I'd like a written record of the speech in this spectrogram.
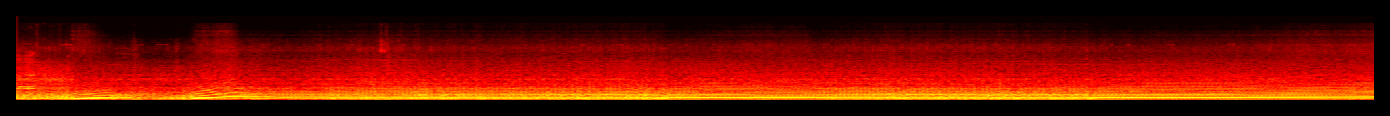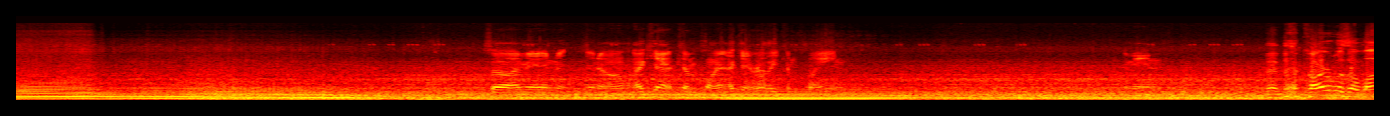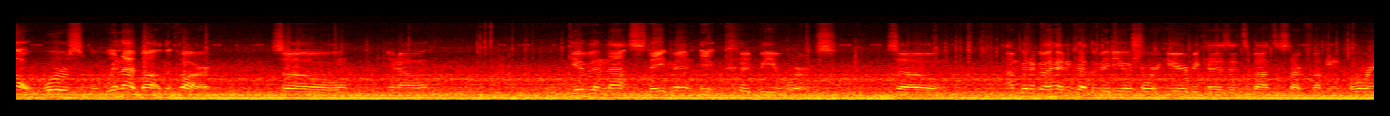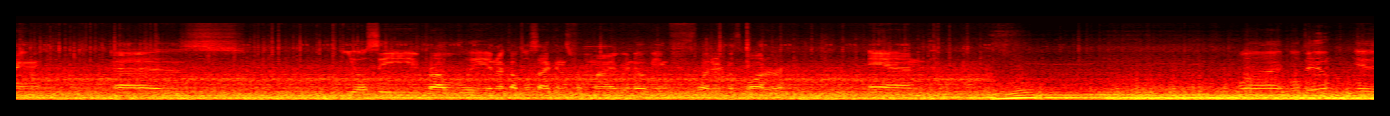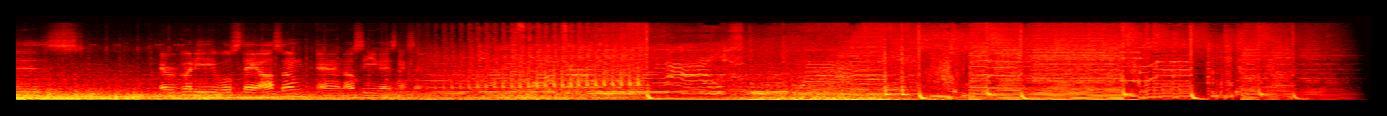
So I mean, you know, I can't complain. I can't really complain. I mean, the the car was a lot worse when I bought the car. So, you know, given that statement, it could be worse. So, I'm gonna go ahead and cut the video short here because it's about to start fucking pouring. As you'll see probably in a couple seconds from my window being flooded with water. And what we'll do is everybody will stay awesome, and I'll see you guys next time.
